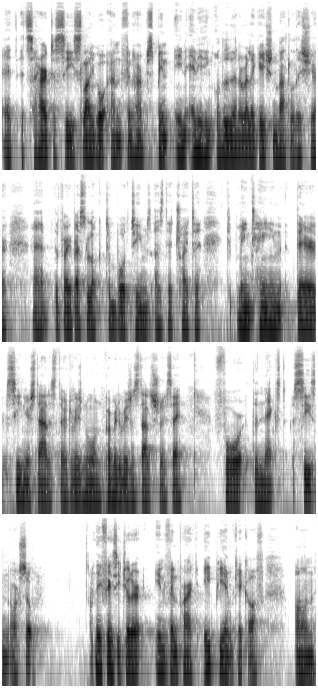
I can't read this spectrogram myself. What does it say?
it, it's hard to see Sligo and Finn Harps in anything other than a relegation battle this year. Uh, the very best luck to both teams as they try to maintain their senior status, their Division One, Premier Division status, should I say, for the next season or so. They face each other in Finn Park, 8 pm kickoff on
